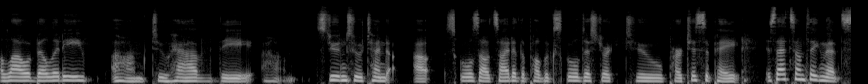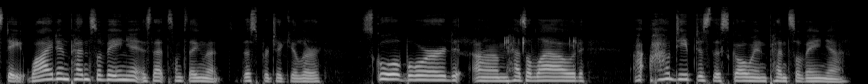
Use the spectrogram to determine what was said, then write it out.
allowability um, to have the um, students who attend uh, schools outside of the public school district to participate. Is that something that's statewide in Pennsylvania? Is that something that this particular school board um, has allowed? H- how deep does this go in Pennsylvania,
